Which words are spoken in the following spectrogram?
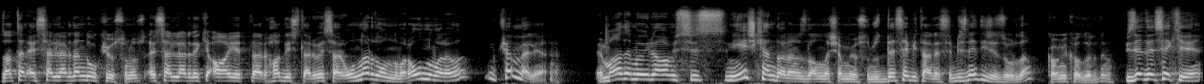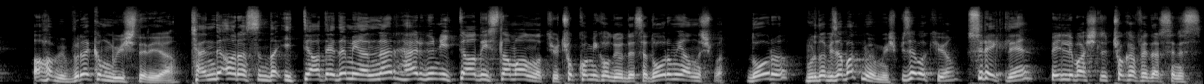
zaten eserlerden de okuyorsunuz. Eserlerdeki ayetler, hadisler vesaire onlar da on numara. On numara mı? Mükemmel yani. E madem öyle abi siz niye hiç kendi aranızda anlaşamıyorsunuz dese bir tanesi biz ne diyeceğiz orada? Komik olur değil mi? Bize dese ki Abi bırakın bu işleri ya. Kendi arasında iddiat edemeyenler her gün iddiadı İslam'ı anlatıyor. Çok komik oluyor dese doğru mu yanlış mı? Doğru. Burada bize bakmıyor mu iş? Bize bakıyor. Sürekli belli başlı çok affedersiniz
